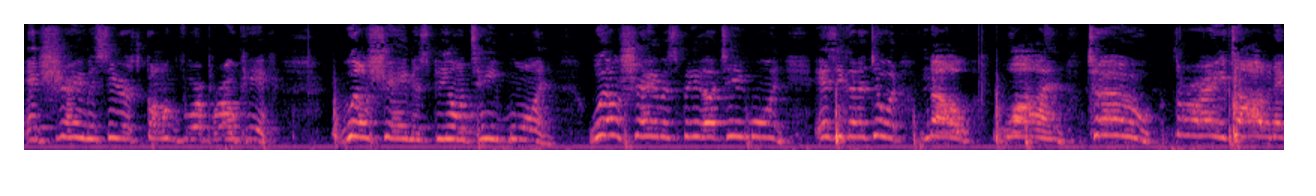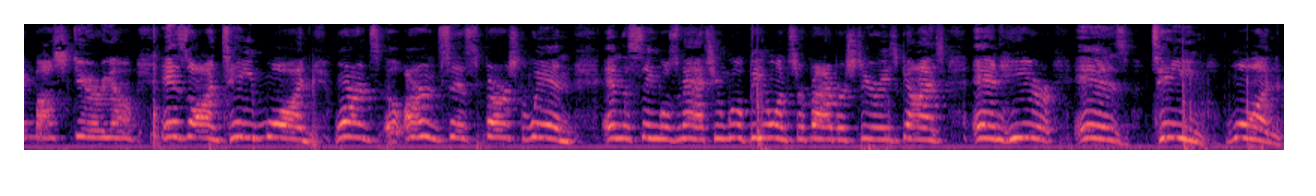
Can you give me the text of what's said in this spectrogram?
And Sheamus here is going for a bro kick. Will Sheamus be on team one? Will Sheamus be on team one? Is he to do it? No. One, two, three. Dominik Mysterio is on team one. Earns, earns his first win in the singles match and will be on Survivor Series, guys. And here is team one.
